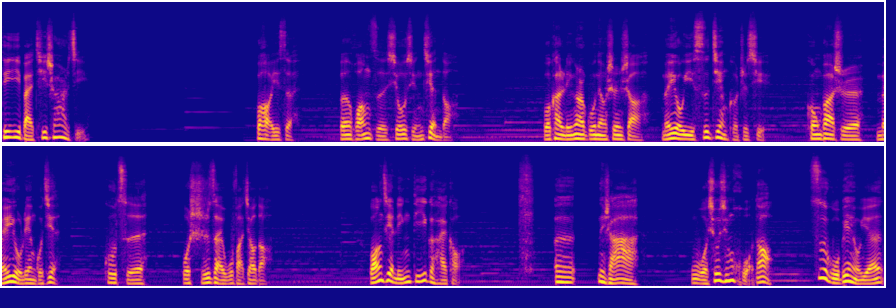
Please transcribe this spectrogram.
第一百七十二集。不好意思，本皇子修行剑道，我看灵儿姑娘身上没有一丝剑客之气，恐怕是没有练过剑，故此我实在无法教导。王健林第一个开口：“呃，那啥，我修行火道，自古便有言，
